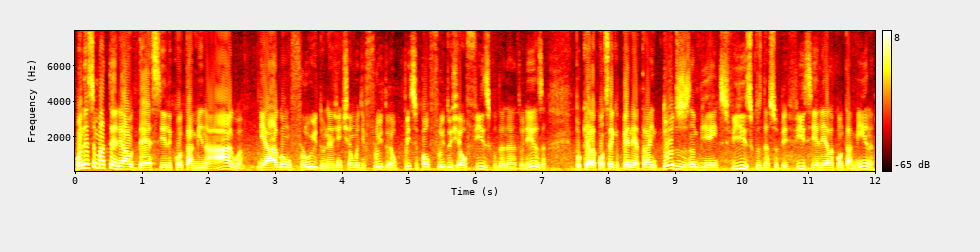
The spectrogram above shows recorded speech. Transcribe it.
Quando esse material desce e ele contamina a água, e a água é um fluido, né? a gente chama de fluido, é o principal fluido geofísico da natureza, porque ela consegue penetrar em todos os ambientes físicos da superfície e ele ela contamina,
